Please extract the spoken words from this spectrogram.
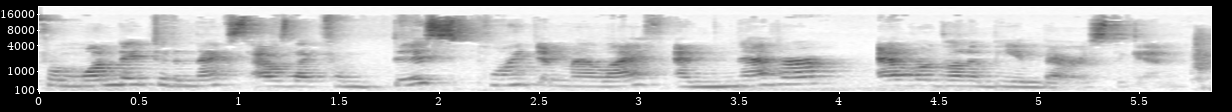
from one day to the next, I was like, from this point in my life, I'm never ever gonna be embarrassed again.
